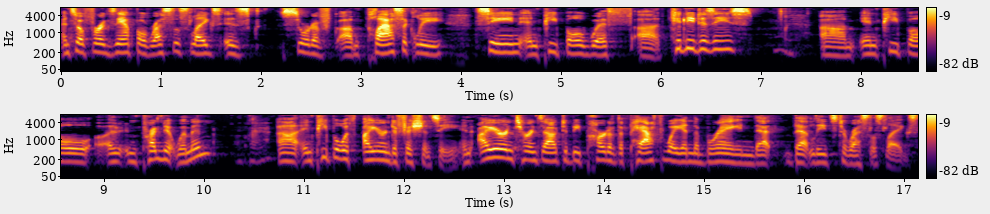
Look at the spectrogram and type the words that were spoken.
And so for example, restless legs is sort of um, classically seen in people with uh, kidney disease, um, in people uh, in pregnant women, uh, in people with iron deficiency. And iron turns out to be part of the pathway in the brain that, that leads to restless legs.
